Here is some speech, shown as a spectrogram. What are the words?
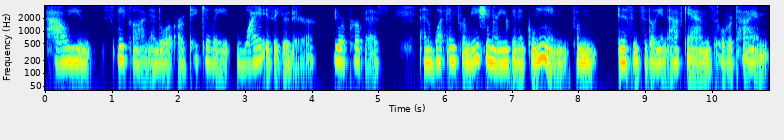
how you speak on and or articulate why it is that you're there your purpose and what information are you going to glean from innocent civilian Afghans over time?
